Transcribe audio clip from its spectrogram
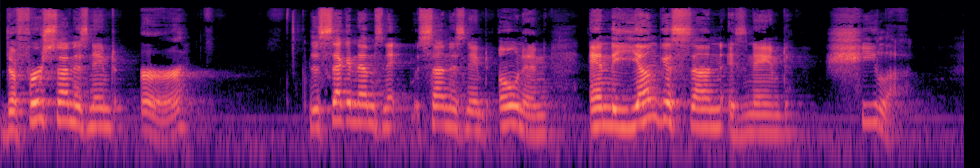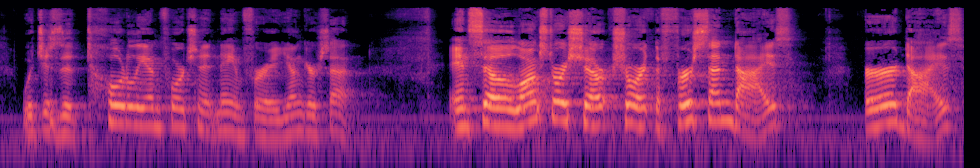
The first son is named Ur. The second son is named Onan. And the youngest son is named Shelah, which is a totally unfortunate name for a younger son. And so, long story short, the first son dies, Ur dies,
